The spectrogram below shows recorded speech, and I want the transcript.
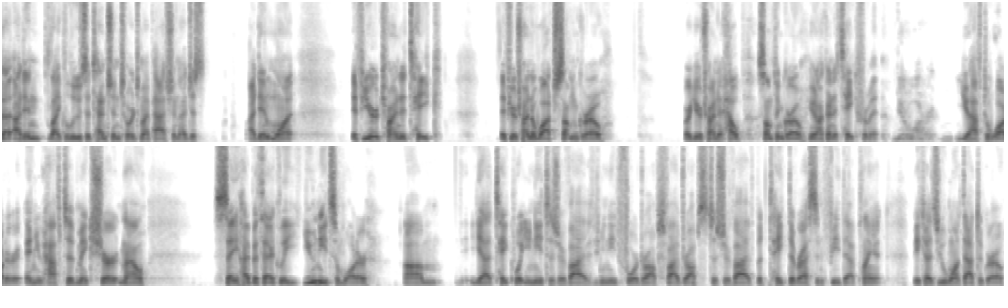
I didn't like lose attention towards my passion. I just I didn't want. If you're trying to take, if you're trying to watch something grow, or you're trying to help something grow, you're not going to take from it. You gotta water it. you have to water it and you have to make sure now say hypothetically you need some water um, yeah take what you need to survive. You need four drops five drops to survive but take the rest and feed that plant because you want that to grow.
